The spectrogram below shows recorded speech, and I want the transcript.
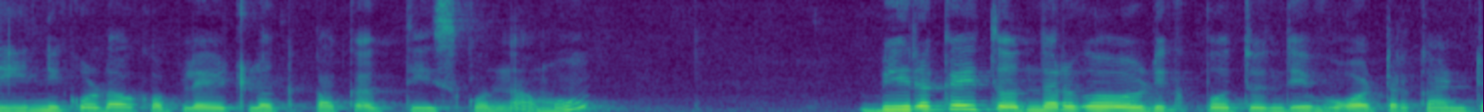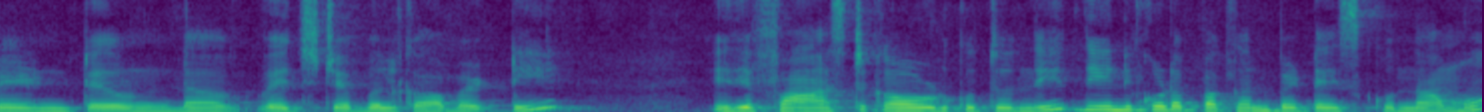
దీన్ని కూడా ఒక ప్లేట్లోకి పక్కకు తీసుకుందాము. బీరకాయ తొందరగా ఉడికిపోతుంది. వాటర్ కంటెంట్ ఉన్న వెజిటేబుల్ కాబట్టి ఇది ఫాస్ట్గా ఉడుకుతుంది. దీన్ని కూడా పక్కన పెట్టేసుకుందాము.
